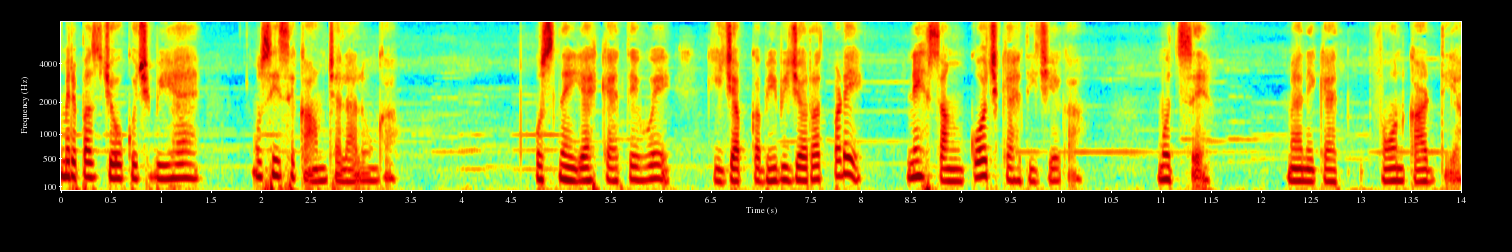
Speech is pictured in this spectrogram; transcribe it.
मेरे पास जो कुछ भी है, उसी से काम चला लूँगा। उसने यह कहते हुए कि जब कभी भी ज़रूरत पड़े, निसंकोच कह दीजिएगा। मुझसे मैंने कह, फ़ोन काट दिया।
